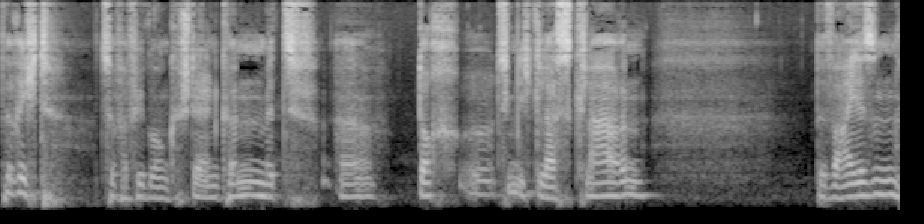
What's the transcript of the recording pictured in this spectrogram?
Bericht zur Verfügung stellen können mit äh, doch äh, ziemlich glasklaren Beweisen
